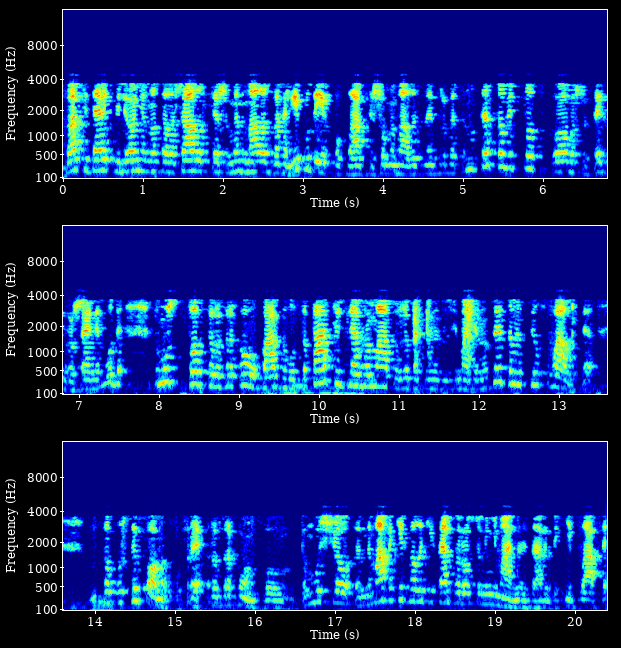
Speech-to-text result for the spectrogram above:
29 мільйонів у нас залишалося, що ми не мали взагалі куди їх покласти, що ми мали з них зробити. Ну це 100% що цих грошей не буде. Тому що хто хто розраховував базову дотацію для громад, вже так і не з усіма фінансистами спілкувалися, допустив помилку при розрахунку, тому що нема таких великих темпів росту мінімальної заробітної плати.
